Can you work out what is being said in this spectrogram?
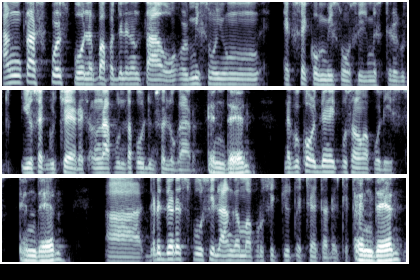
Ang task force po, nagpapadala ng tao or mismo yung execo mismo, si Mr. Gut- Yusek Gutierrez, ang napunta po dun sa lugar. And then, Nag-coordinate po sa mga polis. and then, Ah, dire-diretso po sila hanggang ma-prosecute, etc. etc. and then,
